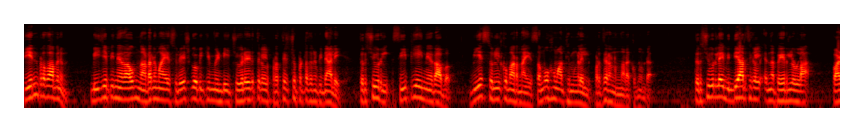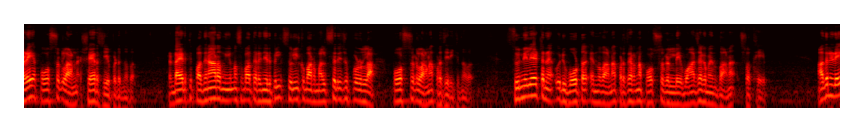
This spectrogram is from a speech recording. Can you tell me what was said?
ടി എൻ പ്രതാപനും ബി ജെ പി നേതാവും നടനുമായ സുരേഷ് ഗോപിക്കും വേണ്ടി ചുവരെഴുത്തുകൾ പ്രത്യക്ഷപ്പെട്ടതിന് പിന്നാലെ തൃശൂരിൽ സി പി ഐ നേതാവ് വി എസ് സുനിൽകുമാറിനായി സമൂഹമാധ്യമങ്ങളിൽ പ്രചരണം നടക്കുന്നുണ്ട്. തൃശൂരിലെ വിദ്യാർത്ഥികൾ എന്ന പേരിലുള്ള പഴയ പോസ്റ്ററുകളാണ് ഷെയർ ചെയ്യപ്പെടുന്നത്. രണ്ടായിരത്തി പതിനാറ് നിയമസഭാ തെരഞ്ഞെടുപ്പിൽ സുനിൽകുമാർ മത്സരിച്ചപ്പോഴുള്ള പോസ്റ്ററുകളാണ് പ്രചരിക്കുന്നത്. സുനിലേട്ടന് ഒരു വോട്ട് എന്നതാണ് പ്രചരണ പോസ്റ്ററുകളിലെ വാചകമെന്നതാണ് ശ്രദ്ധേയം. അതിനിടെ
